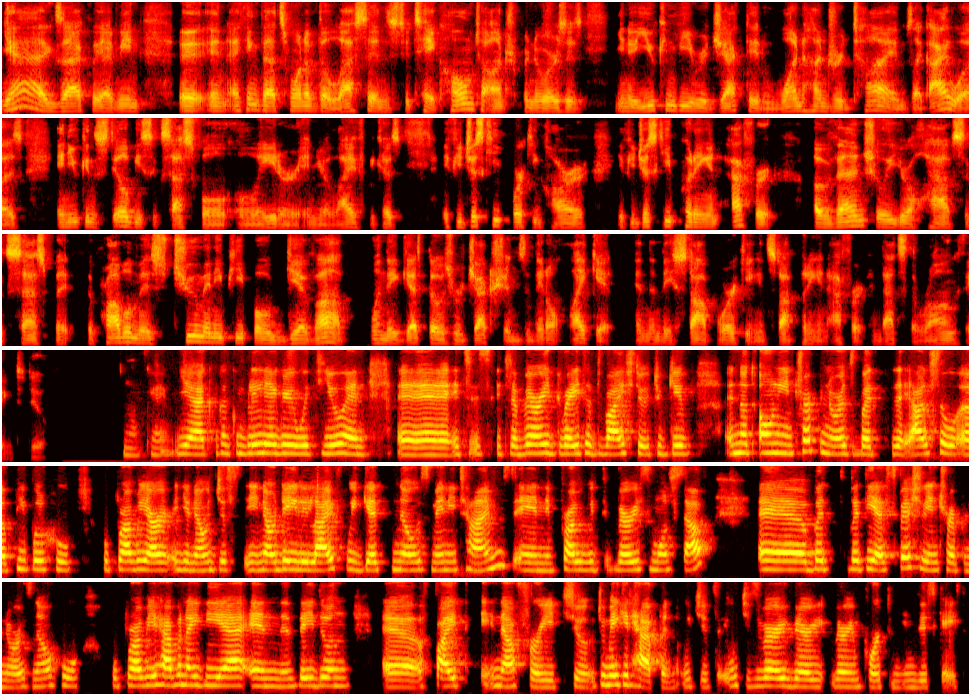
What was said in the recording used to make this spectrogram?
Yeah, exactly. I mean, uh, and I think that's one of the lessons to take home to entrepreneurs is, you know, you can be rejected 100 times like I was, and you can still be successful later in your life because if you just keep working hard, if you just keep putting in effort, eventually you'll have success. But the problem is too many people give up when they get those rejections and they don't like it and then they stop working and stop putting in effort and that's the wrong thing to do. Okay. Yeah i can completely agree with you and uh, it's, it's it's a very great advice to to give uh, not only entrepreneurs but also uh, people who who probably are you know just in our daily life we get no's many times and probably with very small stuff. Uh, but but yeah especially entrepreneurs no who who probably have an idea and they don't uh, fight enough for it to to make it happen which is which is very very very important in this case.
